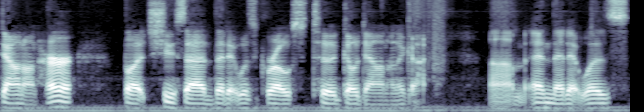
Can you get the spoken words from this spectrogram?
down on her, but she said that it was gross to go down on a guy, um, and that it was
